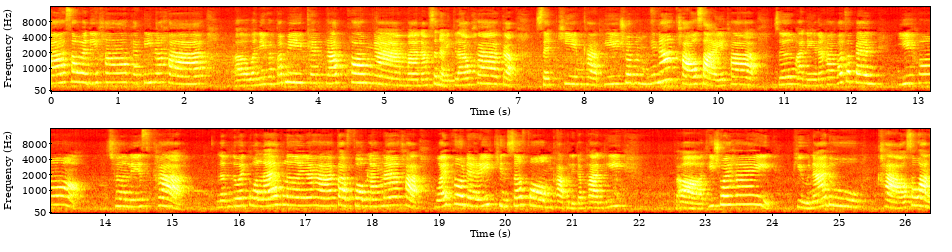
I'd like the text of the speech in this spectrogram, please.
ค่ะ สวัสดีค่ะ แพตตี้นะคะวันนี้ค่ะก็มีเคล็ดลับความงามมานำเสนออีกแล้วค่ะ กับเซตครีมค่ะ ที่ช่วยบำรุงให้หน้าขาวใสค่ะ ซึ่งอันนี้นะคะก็จะเป็นยี่ห้อเชอริสค่ะ เริ่มด้วยตัวแรกเลยนะคะ กับโฟมล้างหน้าค่ะ White Powdery Cleanser Foam ค่ะ ผลิตภัณฑ์ที่ที่ช่วยให้ผิวหน้าดู ขาวสว่าง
